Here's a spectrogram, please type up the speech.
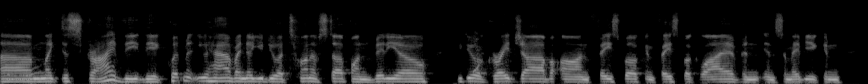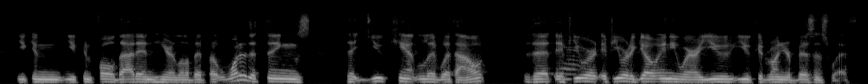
um, mm-hmm. like describe the the equipment you have. I know you do a ton of stuff on video. You do a great job on Facebook and Facebook Live, and and so maybe you can you can you can fold that in here a little bit. But what are the things that you can't live without that if yeah. you were if you were to go anywhere you you could run your business with.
